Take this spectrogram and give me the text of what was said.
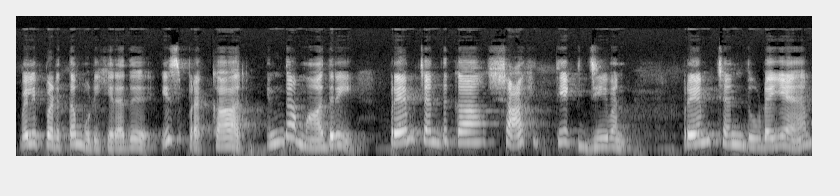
வெளிப்படுத்த முடிகிறது. இஸ் பிரகார். இந்த மாதிரி பிரேம்சந்த் கா சாகித்யிக் ஜீவன் பிரேம்சந்துடைய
